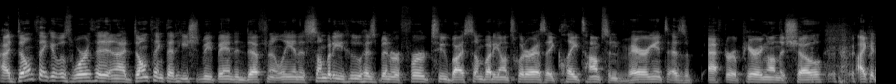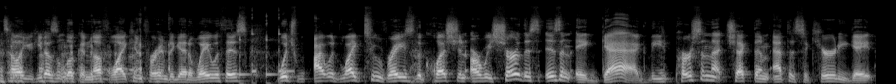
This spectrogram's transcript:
I don't think it was worth it, and I don't think that he should be banned indefinitely. And as somebody who has been referred to by somebody on Twitter as a Klay Thompson variant as a, after appearing on the show, I can tell you he doesn't look enough like him for him to get away with this. Which I would like to raise the question: Are we sure this isn't a gag? The person that checked them at the security gate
